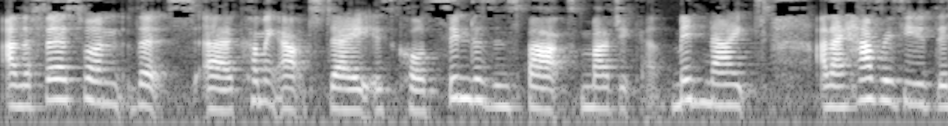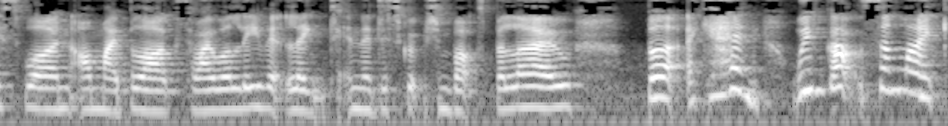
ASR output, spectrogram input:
And the first one that's uh, coming out today is called Cinders and Sparks Magic at Midnight. And I have reviewed this one on my blog, so I will leave it linked in the description box below. But again, we've got some like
